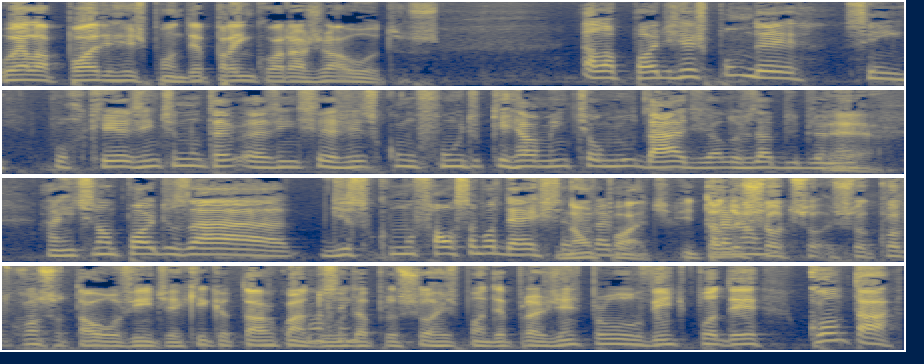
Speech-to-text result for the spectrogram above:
Ou ela pode responder para encorajar outros? Ela pode responder, sim, porque a gente não tem, a gente às vezes confunde o que realmente é humildade à luz da Bíblia, né? É. A gente não pode usar disso como falsa modéstia. Não pode. Mim, então deixa, não... eu, deixa, eu, consultar o ouvinte aqui, que eu estava com a não, dúvida para o senhor responder para a gente, para o ouvinte poder contar.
